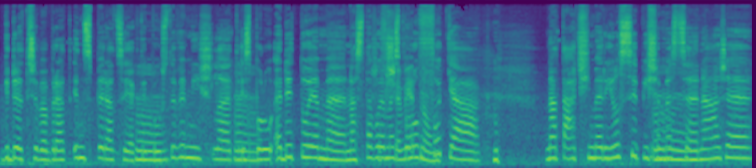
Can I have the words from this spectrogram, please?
kde třeba brát inspiraci, jak ty mm. posty vymýšlet, mm. i spolu editujeme, nastavujeme spolu foťák. natáčíme reelsy, píšeme mm-hmm. scénáře,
